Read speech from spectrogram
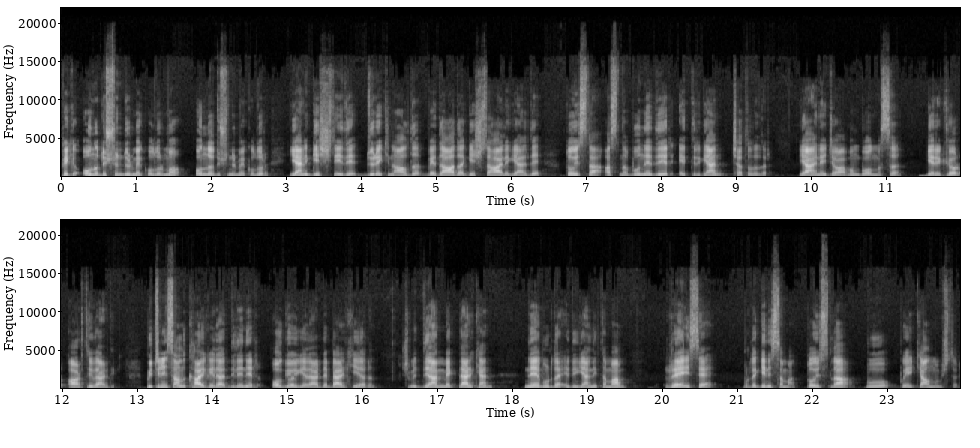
Peki onu düşündürmek olur mu? Onu da düşündürmek olur. Yani geçtiydi, dürekini aldı ve daha da geçti hale geldi. Dolayısıyla aslında bu nedir? Ettirgen çatılıdır. Yani cevabın bu olması gerekiyor. Artı verdik. Bütün insanlık kaygıyla dilenir o gölgelerde belki yarın. Şimdi direnmek derken ne burada edilgenlik tamam. R ise burada geniş zaman. Dolayısıyla bu bu eki almamıştır.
